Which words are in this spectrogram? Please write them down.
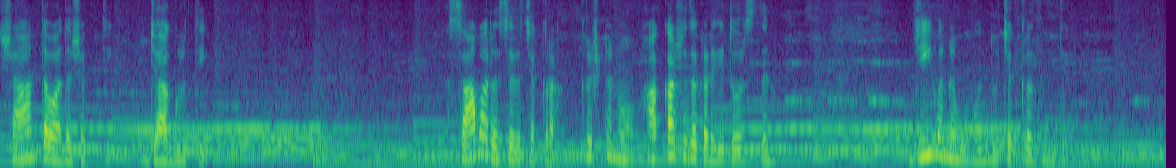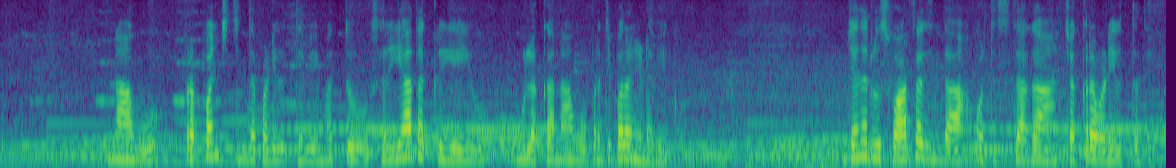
ಶಾಂತವಾದ ಶಕ್ತಿ. ಜಾಗೃತಿ. ಸಾಮರಸ್ಯದ ಚಕ್ರ. ಕೃಷ್ಣನು ಆಕಾಶದ ಕಡೆಗೆ ತೋರಿಸಿದನು. ಜೀವನವು ಒಂದು ಚಕ್ರದಂತೆ. ನಾವು ಪ್ರಪಂಚದಿಂದ ಪಡೆಯುತ್ತೇವೆ ಮತ್ತು ಸರಿಯಾದ ಕ್ರಿಯೆಯು ಮೂಲಕ ನಾವು ಪ್ರತಿಫಲ ನೀಡಬೇಕು. ಜನರು ಸ್ವಾರ್ಥದಿಂದ ವರ್ತಿಸಿದಾಗ ಚಕ್ರ ಒಡೆಯುತ್ತದೆ.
